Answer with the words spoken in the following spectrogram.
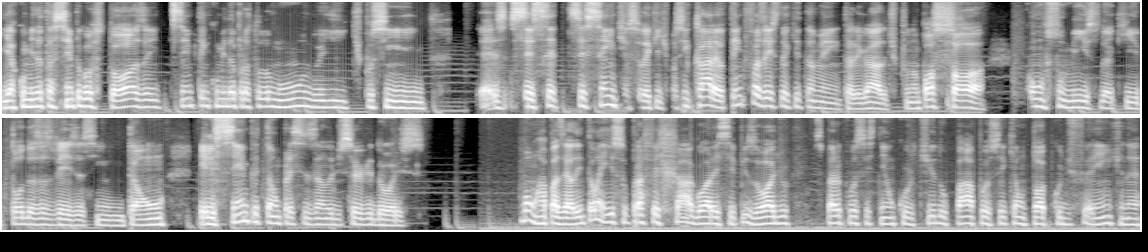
e a comida tá sempre gostosa e sempre tem comida para todo mundo e, tipo assim, você é, sente isso daqui, tipo assim, cara, eu tenho que fazer isso daqui também, tá ligado? Tipo, não posso só consumir isso daqui todas as vezes, assim. Então, eles sempre estão precisando de servidores. Bom, rapaziada, então é isso para fechar agora esse episódio. Espero que vocês tenham curtido o papo. Eu sei que é um tópico diferente, né?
